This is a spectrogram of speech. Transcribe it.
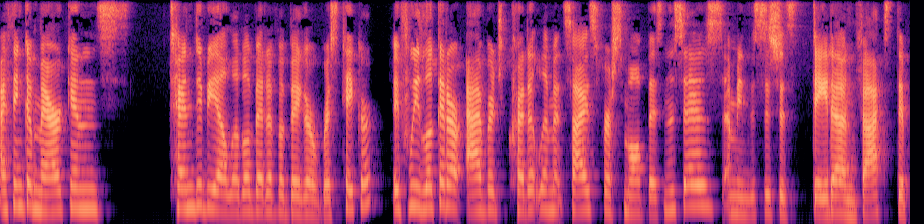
I think Americans tend to be a little bit of a bigger risk taker. If we look at our average credit limit size for small businesses, I mean, this is just data and facts, they're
